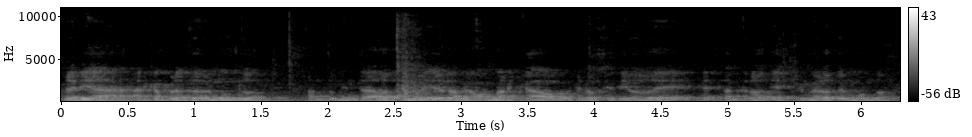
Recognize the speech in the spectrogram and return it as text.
Previa al Campeonato del Mundo, tanto mi entrenador como yo nos habíamos marcado el objetivo de, estar entre los 10 primeros del mundo,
